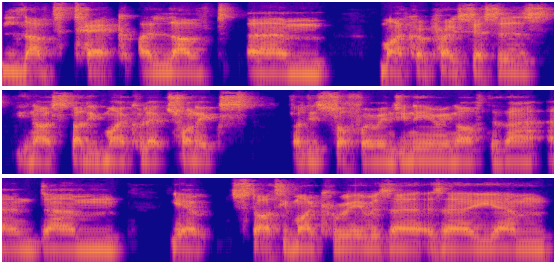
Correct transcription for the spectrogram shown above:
loved tech. I loved um, microprocessors. You know, I studied microelectronics. I did software engineering after that, and um, yeah, started my career as a as a um,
